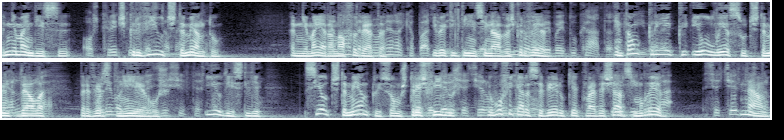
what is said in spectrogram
a minha mãe disse: Escrevi o testamento. A minha mãe era analfabeta. Eu é que lhe tinha ensinado a escrever. Então queria que eu lesse o testamento dela para ver se tinha erros. E eu disse-lhe: Se é o testamento e somos três filhos, eu vou ficar a saber o que é que vai deixar se morrer. Não,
